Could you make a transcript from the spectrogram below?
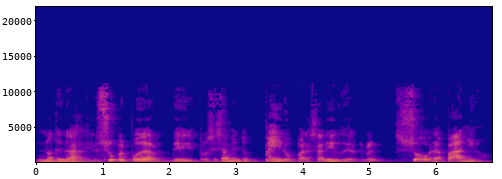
no tendrá el superpoder de procesamiento, pero para salir del sobra paño.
